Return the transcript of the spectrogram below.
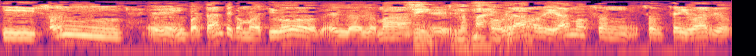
Y son eh, importantes, como decís vos, eh, lo, más, los más poblados, digamos, son, son seis barrios.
